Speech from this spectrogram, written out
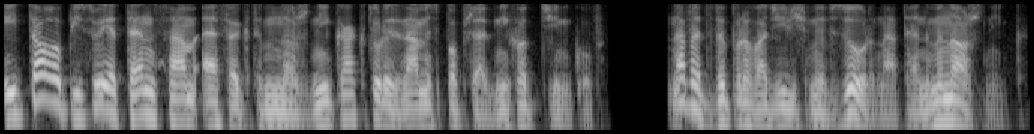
I to opisuje ten sam efekt mnożnika, który znamy z poprzednich odcinków. Nawet wyprowadziliśmy wzór na ten mnożnik.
